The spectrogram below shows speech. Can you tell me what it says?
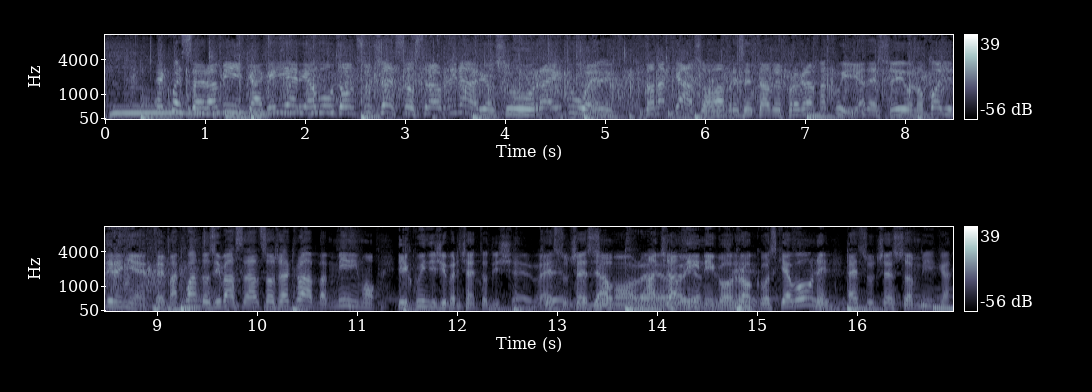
E questo era Mica che ieri ha avuto un successo straordinario su Rai 2. Non a caso aveva presentato il programma qui. Adesso io non voglio dire niente, ma quando si passa dal social club minimo il 15% di share. è successo le a Giallini con sì. Rocco Schiavone, Sì. è successo a Mica.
